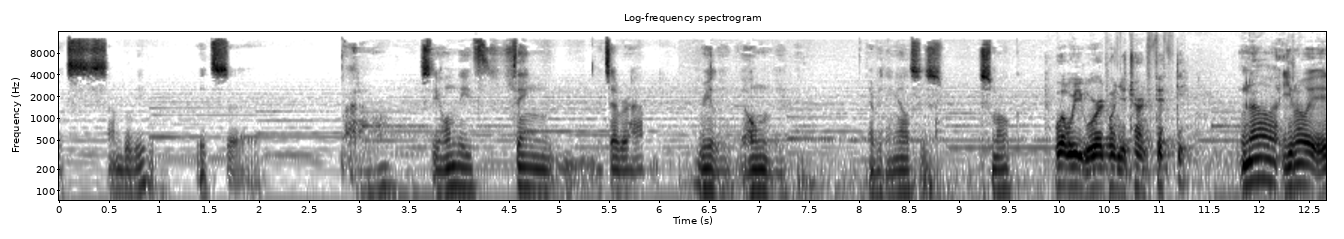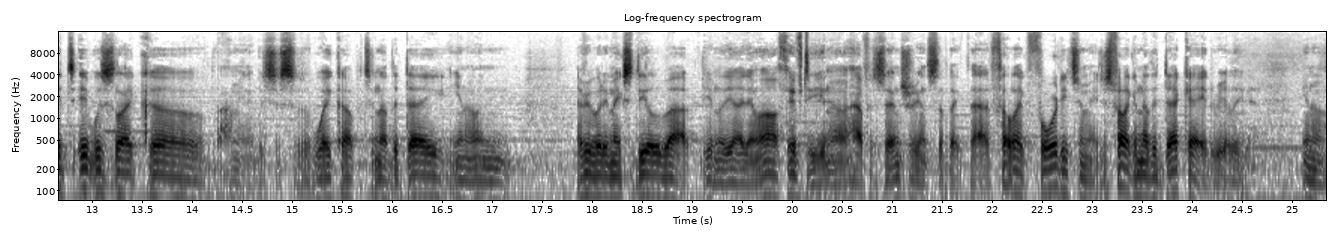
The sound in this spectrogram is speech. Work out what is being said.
It's unbelievable. It's. Uh, I don't know. It's the only thing that's ever happened. Really, the only thing. Everything else is smoke. What were you worried when you turned 50? No, you know, it it was like, uh, I mean, it was just a wake up. It's another day, you know, and everybody makes a deal about, you know, the idea, oh, 50, you know, half a century and stuff like that. It felt like 40 to me. It just felt like another decade, really, you know.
